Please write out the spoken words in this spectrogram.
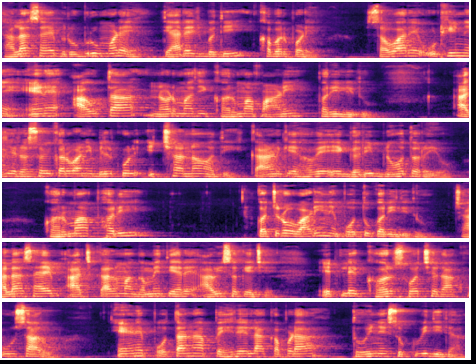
ઝાલા સાહેબ રૂબરૂ મળે ત્યારે જ બધી ખબર પડે. સવારે ઉઠીને એણે આવતા નળમાંથી ઘરમાં પાણી ભરી લીધું. આજે રસોઈ કરવાની બિલકુલ ઈચ્છા ન હતી, કારણ કે હવે એ ગરીબ નહોતો રહ્યો. ઘરમાં ફરી કચરો વાળીને પોતું કરી દીધું. ઝાલા સાહેબ આજકાલમાં ગમે ત્યારે આવી શકે છે, એટલે ઘર સ્વચ્છ રાખવું સારું. એણે પોતાના પહેરેલા કપડાં ધોઈને સૂકવી દીધા.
